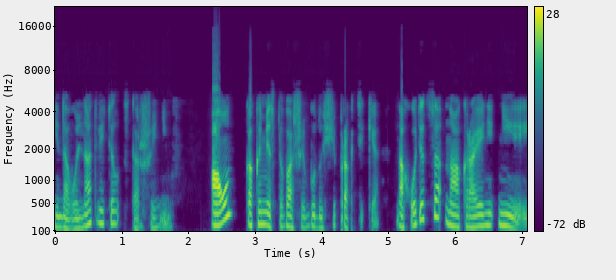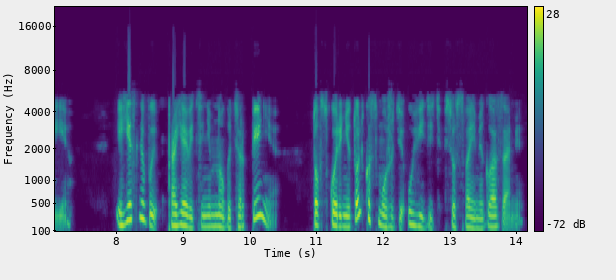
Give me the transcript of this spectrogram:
недовольно ответил старший нимф. «А он, как и место вашей будущей практики, находится на окраине Ниеи. И если вы проявите немного терпения, то вскоре не только сможете увидеть все своими глазами,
